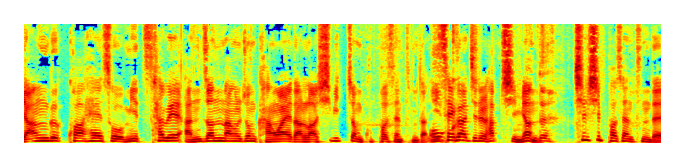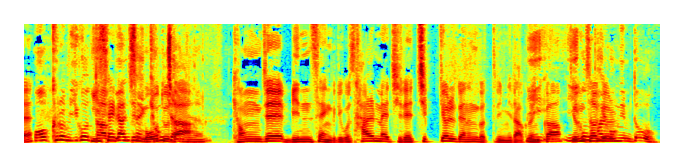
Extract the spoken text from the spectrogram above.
양극화 해소 및 사회 안전망을 좀 강화해 달라 12.9%입니다. 어, 이세 그, 가지를 합치면 네. 70%인데 어 그럼 이건 이세 가지 모두 다 아니냐? 경제, 민생 그리고 삶의 질에 직결되는 것들입니다. 그러니까 이, 윤석열 님도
